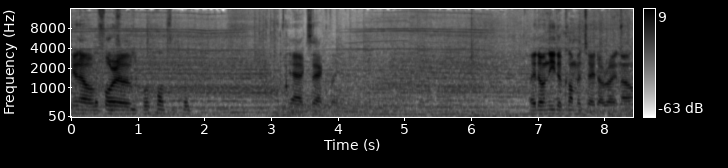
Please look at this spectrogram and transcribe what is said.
You know, Let for a... Yeah, exactly. I don't need a commentator right now.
